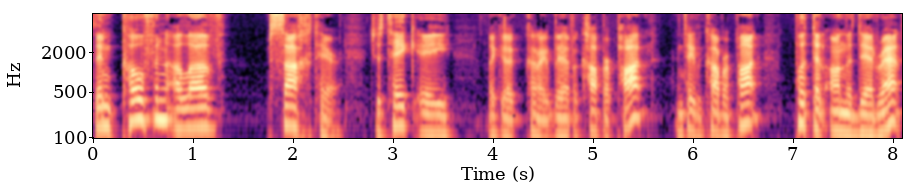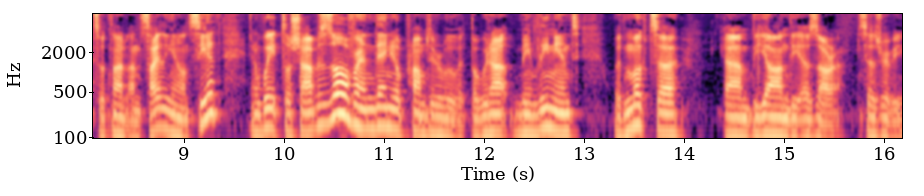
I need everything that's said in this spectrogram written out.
then kofen alav psachter. Just take a like a kind of they have a copper pot and take the copper pot, put that on the dead rat so it's not unsightly, you don't see it, and wait till Shabbos is over, and then you'll promptly remove it. But we're not being lenient with muktzah um, beyond the azara, says Rabbi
